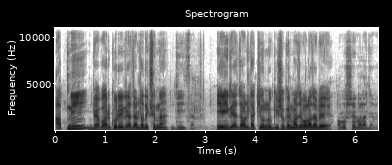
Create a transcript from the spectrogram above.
আপনি ব্যবহার করে রেজাল্টটা দেখছেন না? জি স্যার। এই রেজাল্টটা কি অন্য কৃষকের মাঝে বলা যাবে? অবশ্যই বলা যাবে।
